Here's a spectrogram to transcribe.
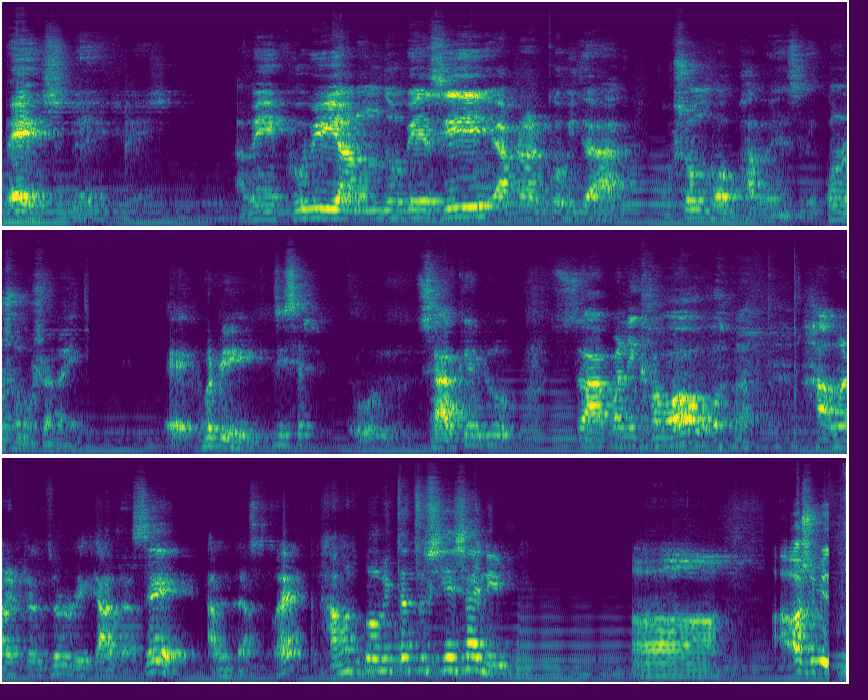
বেশ বেশ। আমি খুবই আনন্দ পেয়েছি। আপনার কবিতা অসম্ভব ভালো হয়েছে কোনো সমস্যা নাই। ঘটি জি স্যার। স্যারকে একটু চা পানি খাওয়াও। আমার একটা জরুরি কাজ আছে আমি ব্যস্ত হ্যাঁ? আমার কবিতা তো শেষ হয়নি। অসুবিধা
